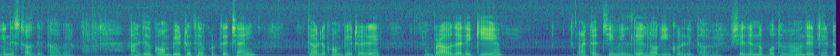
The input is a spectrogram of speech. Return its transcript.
ইনস্টল দিতে হবে। আর যদি কম্পিউটার থেকে করতে চাই, তাহলে কম্পিউটারে ব্রাউজারে গিয়ে একটা জিমেল দিয়ে লগ ইন করে নিতে হবে। সেজন্য প্রথমে আমাদেরকে একটা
